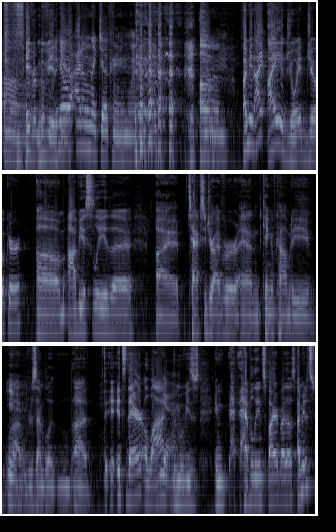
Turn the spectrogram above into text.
favorite movie of the you know year. what? I don't like Joker anymore. I mean, I I enjoyed Joker. Um, obviously the uh, Taxi Driver and King of Comedy Yeah. uh, resemblant. It- it's there a lot. Yeah. The movie's in, heavily inspired by those. I mean, it's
